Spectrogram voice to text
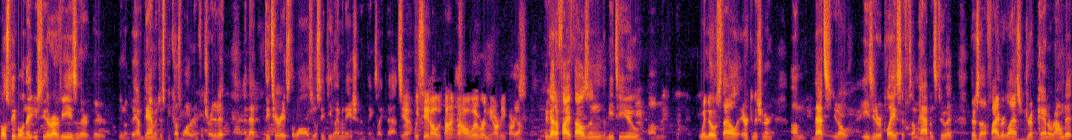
most people when they you see their RVs and they're they're you know they have damage just because water infiltrated it and that deteriorates the walls. You'll see delamination and things like that. So Yeah. We see it all the time, Yeah. all over in the RV parks. Yeah. we've got a 5,000 BTU um, window style air conditioner. Um, that's you know easy to replace if something happens to it. There's a fiberglass drip pan around it,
